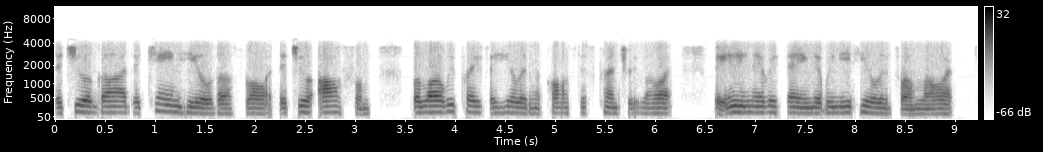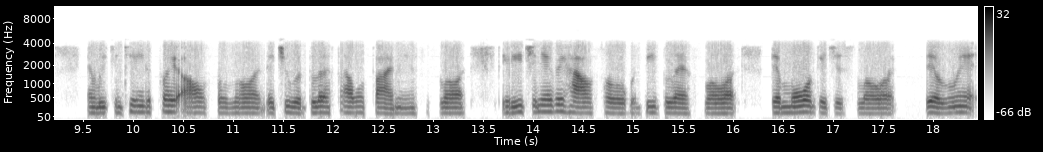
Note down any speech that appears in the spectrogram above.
that you are God that can heal us, Lord, that you're awesome. But, Lord, we pray for healing across this country, Lord, for any and everything that we need healing from, Lord. And we continue to pray also, Lord, that you would bless our finances, Lord, that each and every household would be blessed, Lord, their mortgages, Lord, their rent,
